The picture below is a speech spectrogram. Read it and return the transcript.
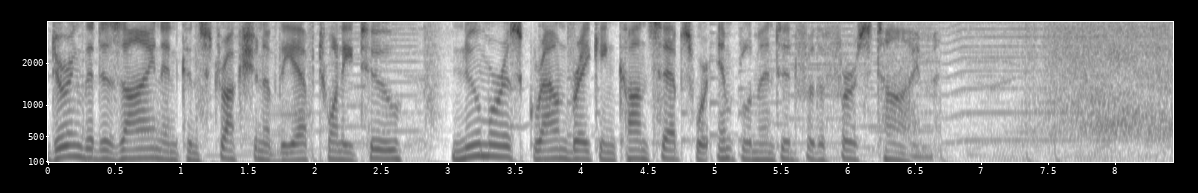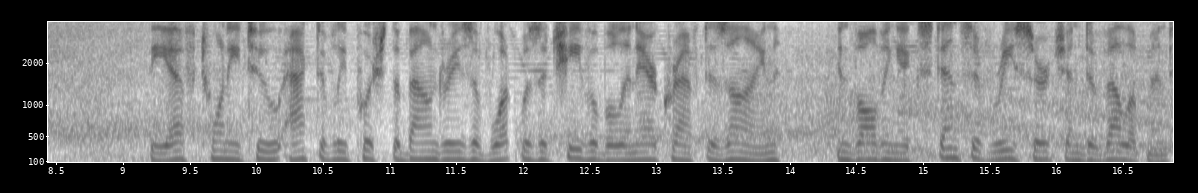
During the design and construction of the F-22, numerous groundbreaking concepts were implemented for the first time. The F-22 actively pushed the boundaries of what was achievable in aircraft design, involving extensive research and development,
